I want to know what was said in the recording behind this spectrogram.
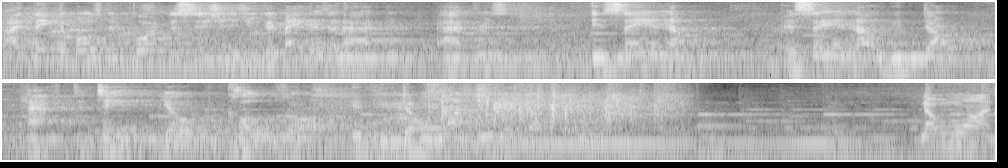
I think the most important decisions you can make as an actor, actress, is saying no. Is saying no. You don't have to take your clothes off if you don't want to. Don't. Number one,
